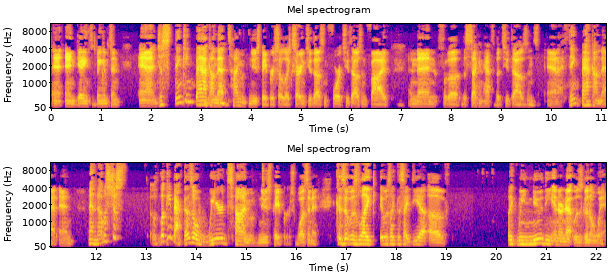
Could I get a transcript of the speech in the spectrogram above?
and, and getting to Binghamton, and just thinking back on that mm-hmm. time of newspaper, so like starting 2004, 2005, and then for the, the second half of the 2000s. And I think back on that, and man, that was just looking back, that was a weird time of newspapers, wasn't it? Because it was like it was like this idea of like we knew the internet was going to win,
